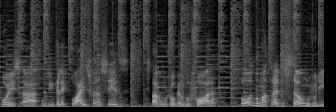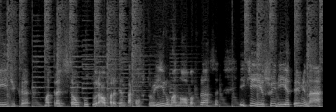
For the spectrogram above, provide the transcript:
pois ah, os intelectuais franceses estavam jogando fora toda uma tradição jurídica, uma tradição cultural para tentar construir uma nova França e que isso iria terminar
